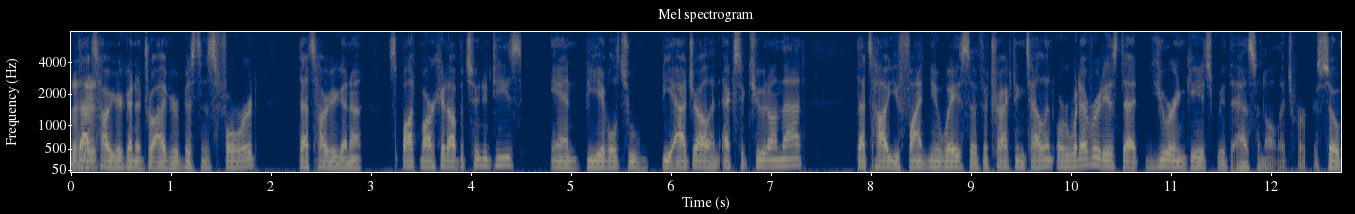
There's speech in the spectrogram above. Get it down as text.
Mm-hmm. That's how you're going to drive your business forward. That's how you're going to spot market opportunities and be able to be agile and execute on that. That's how you find new ways of attracting talent or whatever it is that you're engaged with as a knowledge worker. So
